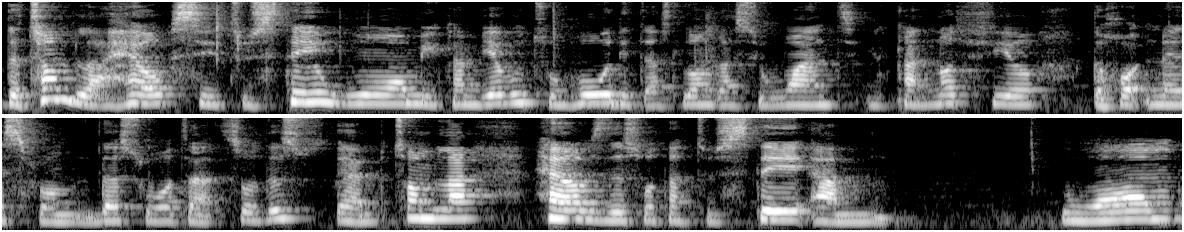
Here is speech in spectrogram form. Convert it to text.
the tumbler helps it to stay warm. You can be able to hold it as long as you want. You cannot feel the hotness from this water. So this um, tumbler helps this water to stay um warm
